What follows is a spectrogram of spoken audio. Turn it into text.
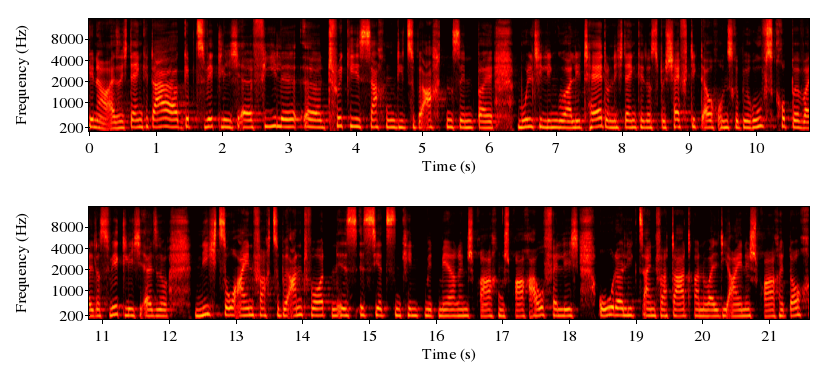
Genau, also ich denke, da gibt's wirklich äh, viele äh, tricky Sachen, die zu beachten sind bei Multilingualität. Und ich denke, das beschäftigt auch unsere Berufsgruppe, weil das wirklich also nicht so einfach zu beantworten ist. Ist jetzt ein Kind mit mehreren Sprachen sprachauffällig oder liegt's einfach daran, weil die eine Sprache doch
